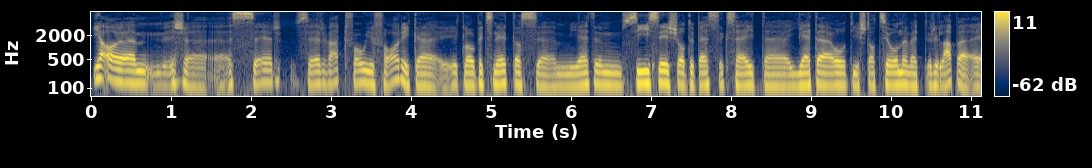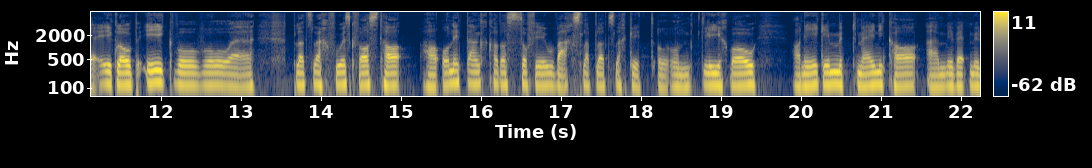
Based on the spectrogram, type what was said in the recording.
Ja, ähm, ist äh, eine sehr, sehr wertvolle Erfahrung. Äh, ich glaube jetzt nicht, dass ähm, jedem seins ist, oder besser gesagt, äh, jeder auch die Stationen erleben äh, Ich glaube, ich, wo, wo äh, plötzlich Fuß gefasst habe, habe auch nicht gedacht, dass es so viel Wechsel plötzlich gibt. Und, und gleichwohl habe ich immer die Meinung gehabt, ähm, ich will mir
